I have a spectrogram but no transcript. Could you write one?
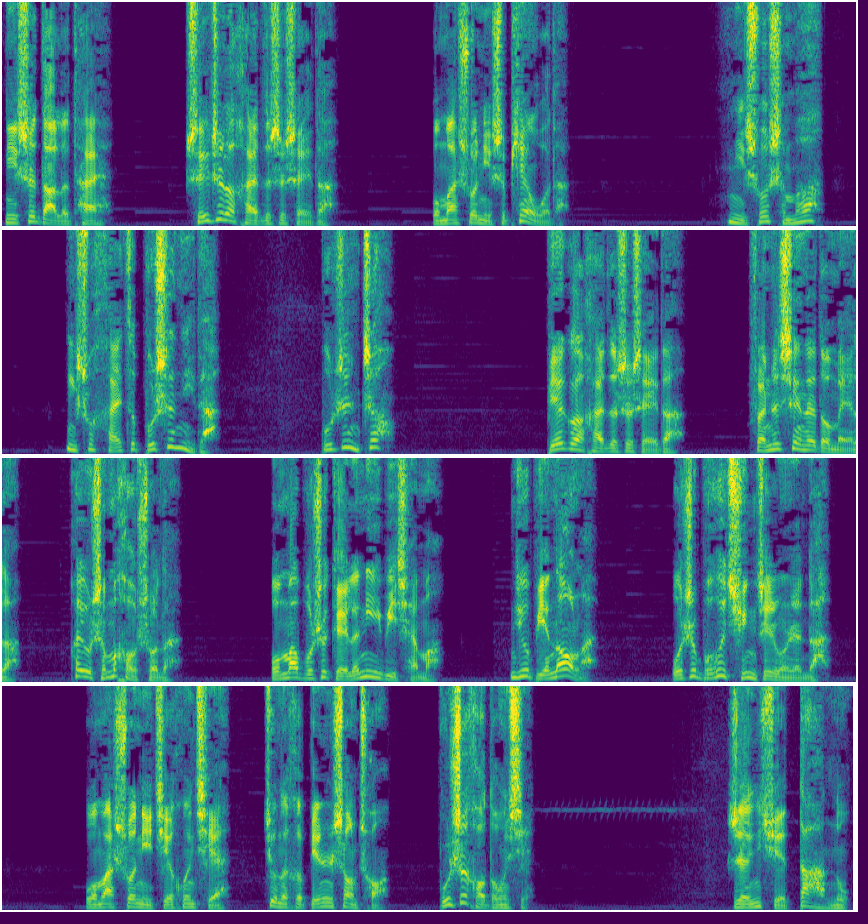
你是打了胎，谁知道孩子是谁的？我妈说你是骗我的。你说什么？你说孩子不是你的？”不认账，别管孩子是谁的，反正现在都没了，还有什么好说的？我妈不是给了你一笔钱吗？你就别闹了，我是不会娶你这种人的。我妈说你结婚前就能和别人上床，不是好东西。任雪大怒，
